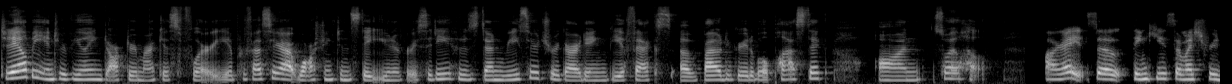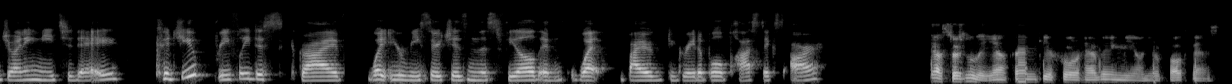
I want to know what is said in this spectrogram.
Today I'll be interviewing Dr. Markus Flury, a professor at Washington State University who's done research regarding the effects of biodegradable plastic on soil health. All right, so thank you so much for joining me today. Could you briefly describe what your research is in this field and what biodegradable plastics are? Yeah, certainly. Yeah, thank you for having me on your podcast.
